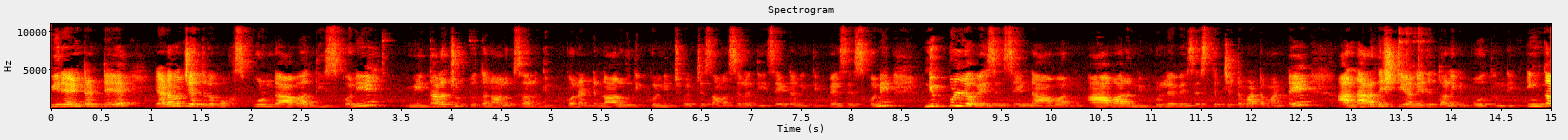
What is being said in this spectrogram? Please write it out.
మీరేంటంటే ఎడమ చేతిలోకి ఒక స్పూన్ ఆవాలు తీసుకొని మీ తల చుట్టూతో నాలుగు సార్లు తిప్పుకొని అంటే నాలుగు దిక్కుల నుంచి వచ్చే సమస్యలు తీసేయడానికి తిప్పేసేసుకొని నిప్పుల్లో వేసేసేయండి ఆవాలను. ఆవాలు నిప్పుల్లో వేసేస్తే చిటపటం అంటే ఆ నరదిష్టి అనేది తొలగిపోతుంది. ఇంకా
